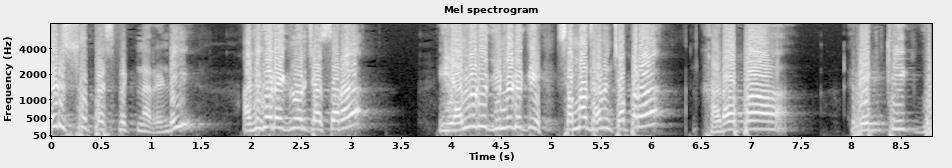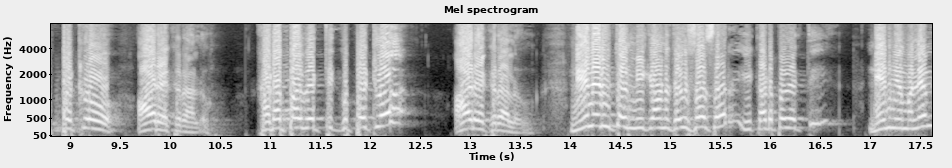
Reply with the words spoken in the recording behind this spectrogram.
ఏడుస్తూ ప్రెస్ పెట్టినారండి అది కూడా ఇగ్నోర్ చేస్తారా? ఈ అల్లుడు గిల్లుడికి సమాధానం చెప్పరా? కడప వ్యక్తి గుప్పెట్లో ఆరు ఎకరాలు. కడప వ్యక్తి గుప్పెట్లో ఆరు ఎకరాలు. నేను అడుగుతాను మీకేమైనా తెలుసా సార్ ఈ కడప వ్యక్తి? నేను మిమ్మల్ని ఏం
